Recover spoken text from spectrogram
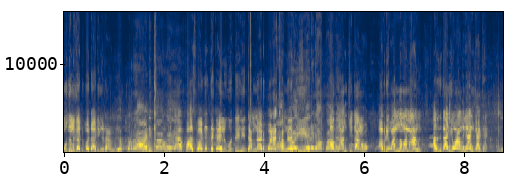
முதல் கட்டு போட்டு அடிக்கிறாங்க பாஸ்போர்ட் எடுத்து கையில் குத்தி நீ தமிழ்நாடு போடா சேருடாப்பா. அப்படின்னு அனுப்பிச்சிட்டாங்க. அப்படி வந்தவன் நான். அதுக்கு தான் நீ வாங்கினியான்னு கேட்டேன். நீ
